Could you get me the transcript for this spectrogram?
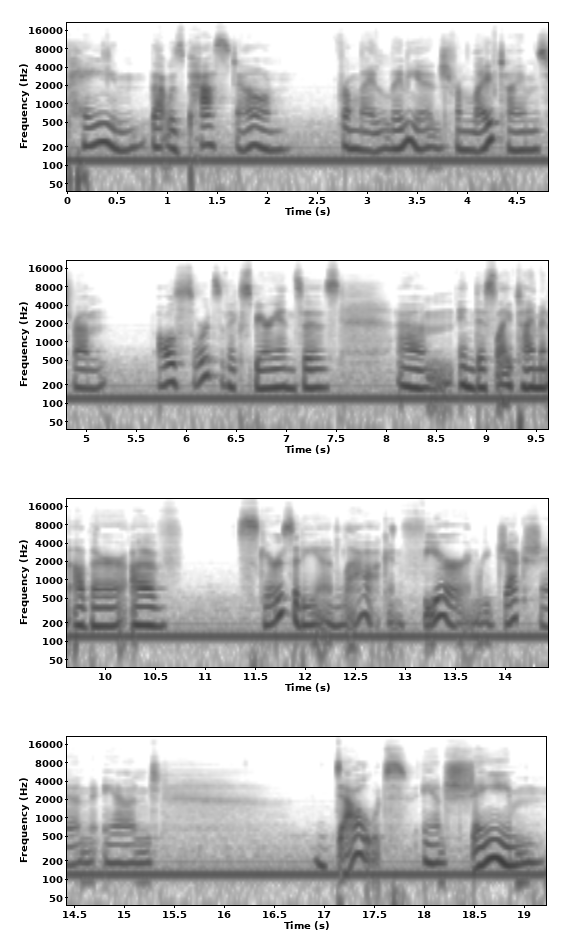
pain that was passed down from my lineage, from lifetimes, from all sorts of experiences um, in this lifetime and other of scarcity and lack and fear and rejection and doubt and shame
